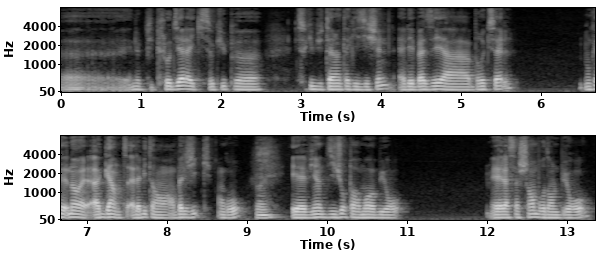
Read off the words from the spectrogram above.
une petite Claudia là qui s'occupe s'occupe du talent acquisition. Elle est basée à Bruxelles. Donc, euh, non, à Gand. Elle habite en, Belgique, en gros. Et elle vient dix jours par mois au bureau. Et elle a sa chambre dans le bureau,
